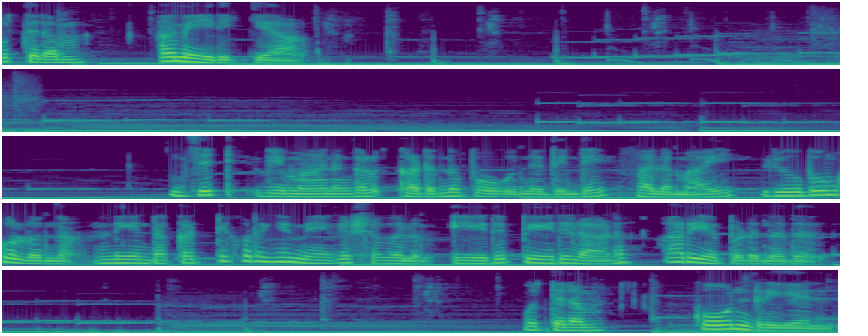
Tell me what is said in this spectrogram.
ഉത്തരം അമേരിക്ക. ജെറ്റ് വിമാനങ്ങൾ കടന്നു പോകുന്നതിന്റെ ഫലമായി രൂപം കൊള്ളുന്ന നീണ്ട കട്ടി കുറഞ്ഞ മേഘശകലം ഏത് പേരിലാണ് അറിയപ്പെടുന്നത്? ഉത്തരം കോൺട്രിയൽ.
